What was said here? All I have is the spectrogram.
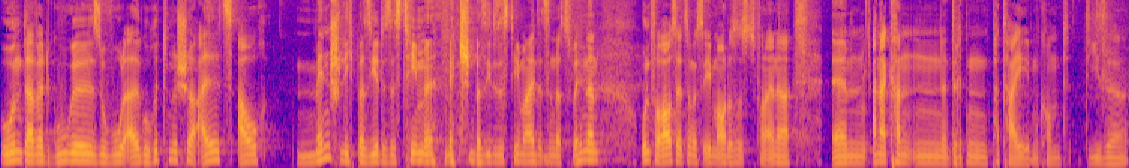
Und da wird Google sowohl algorithmische als auch menschlich basierte Systeme, menschenbasierte Systeme einsetzen, um das zu verhindern. Und Voraussetzung ist eben auch, dass es von einer ähm, anerkannten dritten Partei eben kommt, diese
